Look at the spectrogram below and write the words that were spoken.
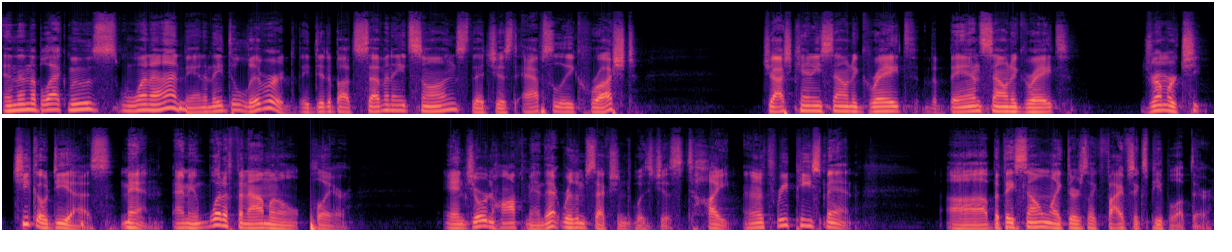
And then the Black Moods went on, man, and they delivered. They did about seven, eight songs that just absolutely crushed. Josh Kenny sounded great. The band sounded great. Drummer Ch- Chico Diaz, man, I mean, what a phenomenal player. And Jordan Hoffman, that rhythm section was just tight. And they're a three piece band. Uh, but they sound like there's like five, six people up there.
